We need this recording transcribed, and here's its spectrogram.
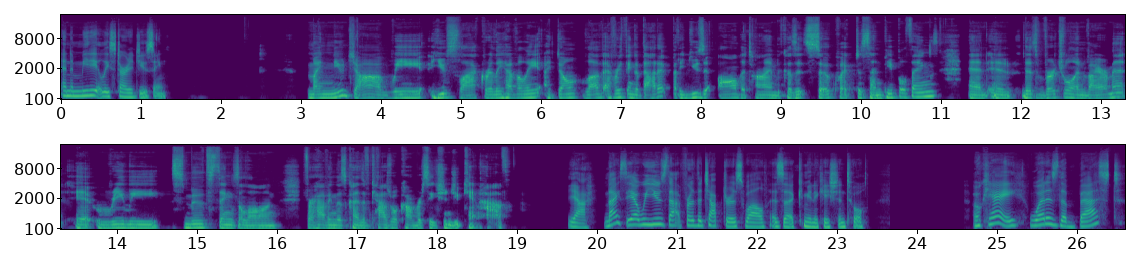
and immediately started using? My new job, we use Slack really heavily. I don't love everything about it, but I use it all the time because it's so quick to send people things. And in this virtual environment, it really smooths things along for having those kinds of casual conversations you can't have. Yeah, nice. Yeah, we use that for the chapter as well as a communication tool. Okay, what is the best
